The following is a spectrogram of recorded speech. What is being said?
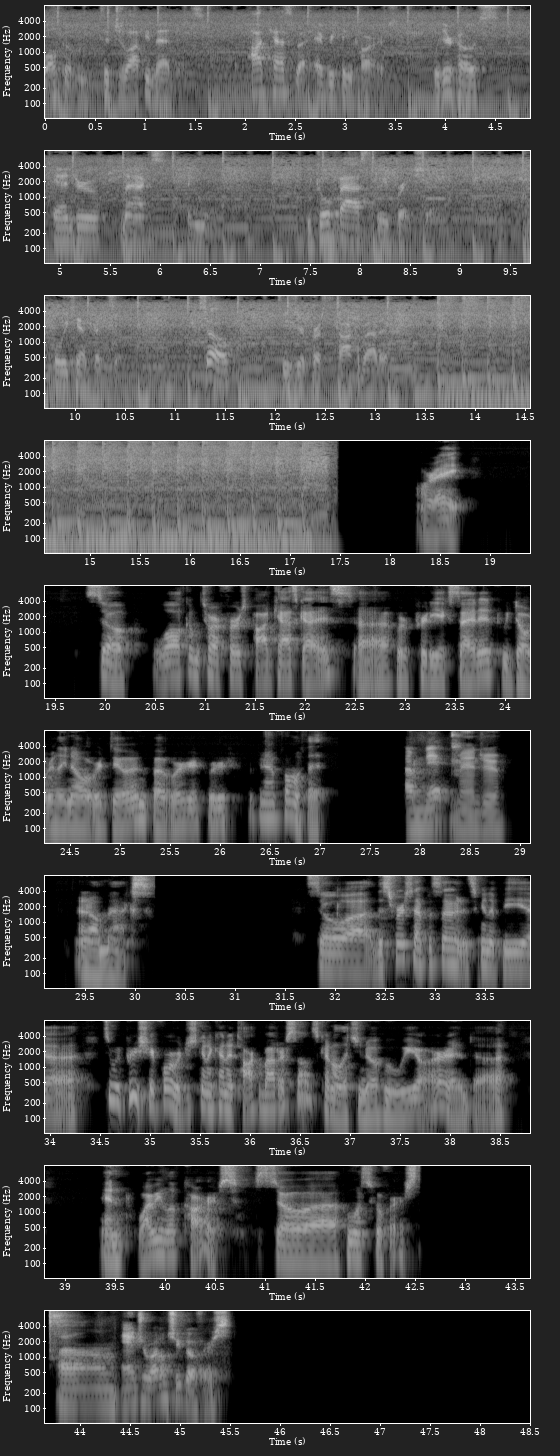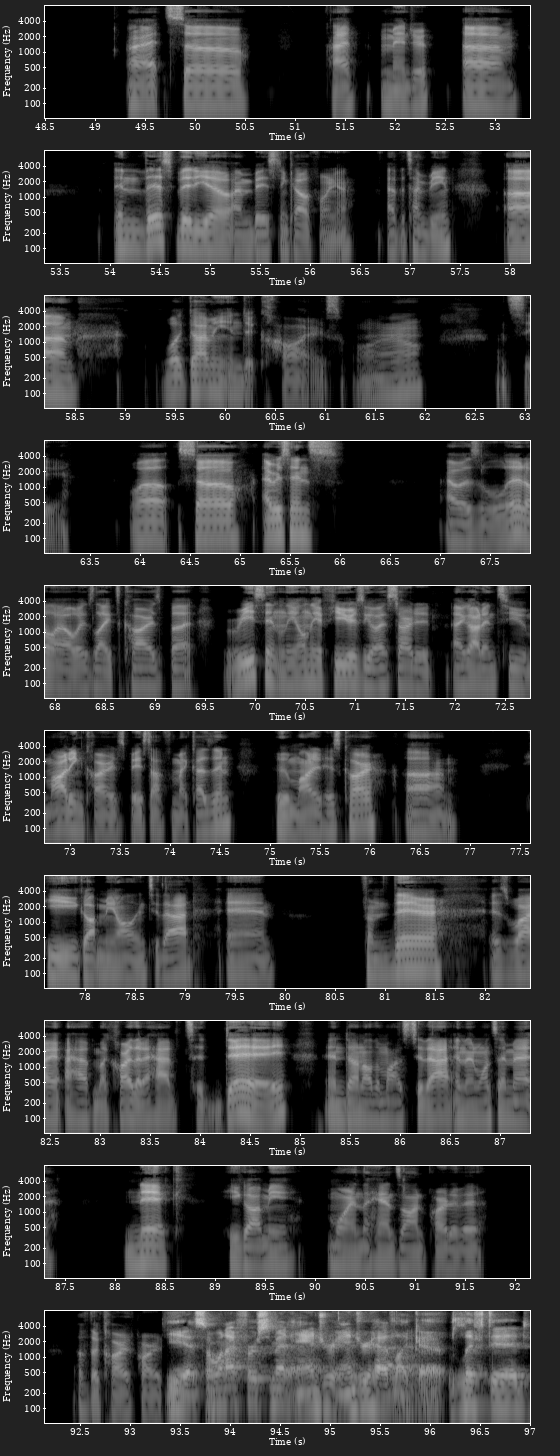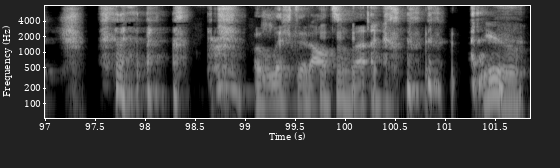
Welcome to Jalopy Madness, a podcast about everything cars, with your hosts, Andrew, Max, and Nick. We go fast and we break shit, but we can't fix it. So, it's easier for us to talk about it. All right. So, welcome to our first podcast, guys. Uh, we're pretty excited. We don't really know what we're doing, but we're we're we're gonna have fun with it. I'm Nick. I'm Andrew. And I'm Max. So uh, this first episode is going to be uh, it's going to be pretty straightforward. We're just going to kind of talk about ourselves, kind of let you know who we are and uh, and why we love cars. So uh, who wants to go first? Um, Andrew, why don't you go first? All right. So, hi, I'm Andrew. Um, in this video, I'm based in California at the time being. Um, what got me into cars? Well, let's see. Well, so ever since I was little, I always liked cars, but recently, only a few years ago, I started, I got into modding cars based off of my cousin who modded his car. Um, he got me all into that. And from there is why I have my car that I have today and done all the mods to that. And then once I met Nick, he got me more in the hands on part of it, of the car part. Yeah. So when I first met Andrew, Andrew had like a lifted, a lifted Altima. Ew.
